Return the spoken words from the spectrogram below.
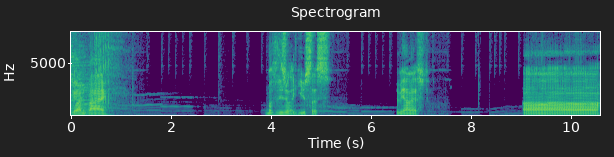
We'll go ahead and buy. Both of these are, like, useless. To be honest. Uh...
